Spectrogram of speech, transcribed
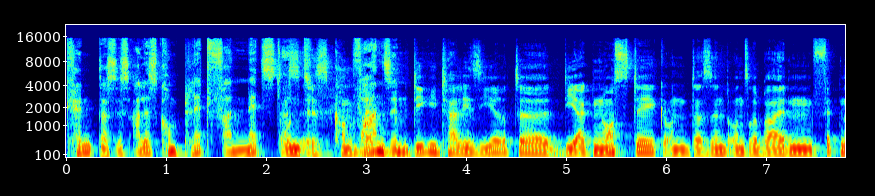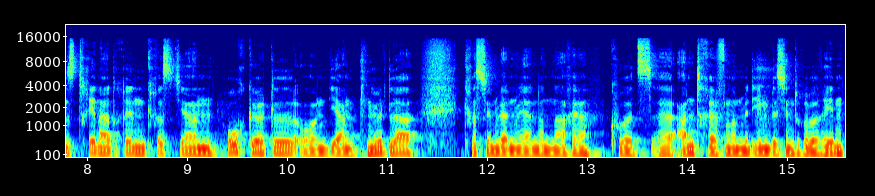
kennt. Das ist alles komplett vernetzt Das und ist komplett Wahnsinn. digitalisierte Diagnostik und da sind unsere beiden Fitnesstrainer drin, Christian Hochgürtel und Jan Knödler. Christian werden wir dann nachher kurz äh, antreffen und mit ihm ein bisschen drüber reden.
